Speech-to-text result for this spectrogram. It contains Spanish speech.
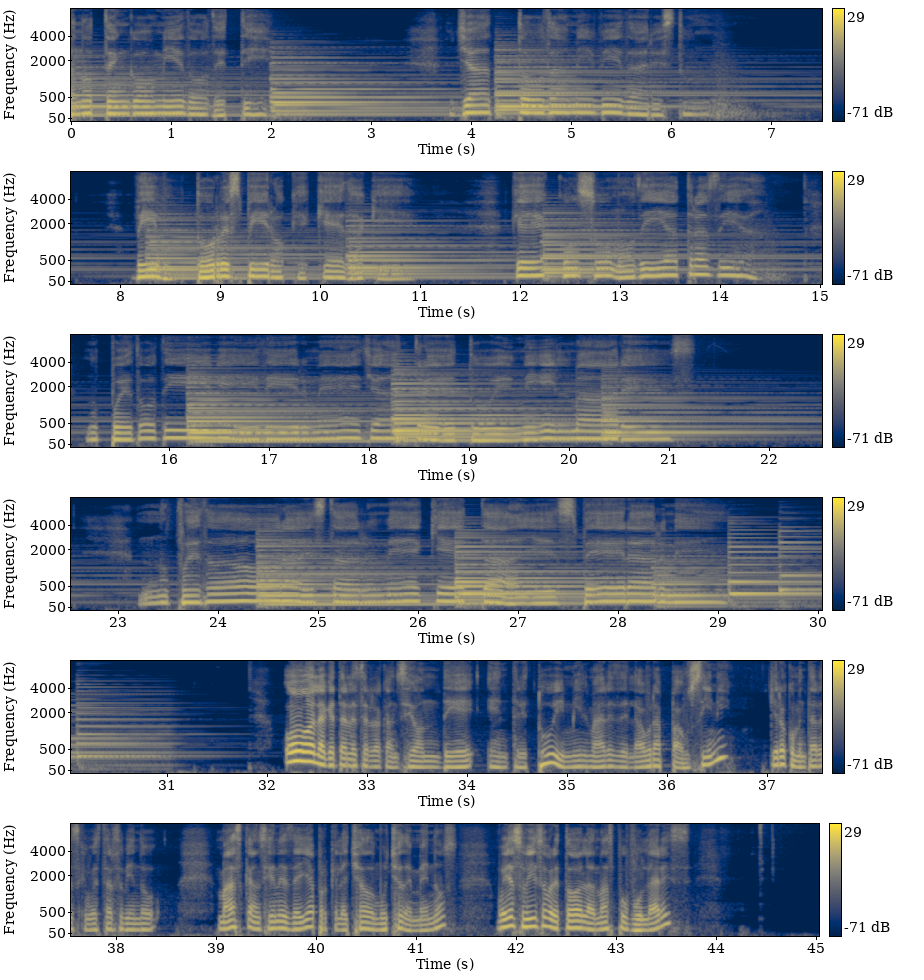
Ya no tengo miedo de ti. Ya toda mi vida eres tú. Vivo tu respiro que queda aquí, que consumo día tras día. No puedo dividirme ya entre tú y mil mares. No puedo ahora estarme quieta y esperarme. Hola, ¿qué tal? Esta es la canción de Entre tú y mil mares de Laura Pausini. Quiero comentarles que voy a estar subiendo más canciones de ella porque la he echado mucho de menos. Voy a subir sobre todo las más populares.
